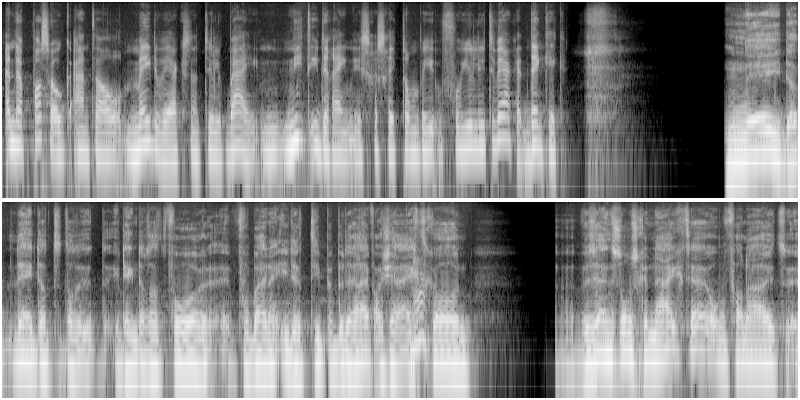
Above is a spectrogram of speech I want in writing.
En daar passen ook een aantal medewerkers natuurlijk bij. Niet iedereen is geschikt om voor jullie te werken, denk ik. Nee, dat, nee dat, dat, ik denk dat het voor, voor bijna ieder type bedrijf, als je echt Ja. gewoon. eh, we zijn soms geneigd hè, om vanuit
